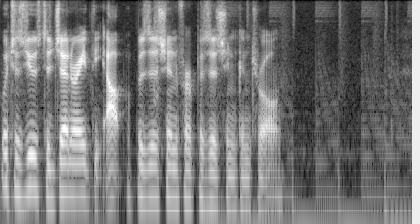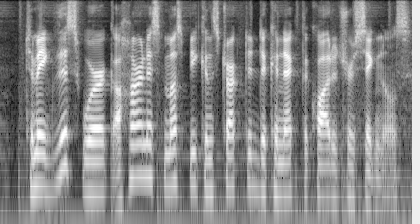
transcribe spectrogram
which is used to generate the output position for position control. To make this work, a harness must be constructed to connect the quadrature signals.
